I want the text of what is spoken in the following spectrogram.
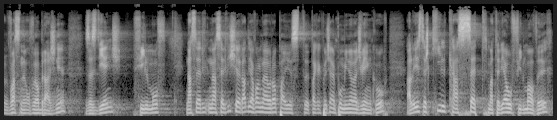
własną wyobraźnię ze zdjęć, filmów. Na, na serwisie Radia Wolna Europa jest, tak jak powiedziałem, pół miliona dźwięków, ale jest też kilkaset materiałów filmowych,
